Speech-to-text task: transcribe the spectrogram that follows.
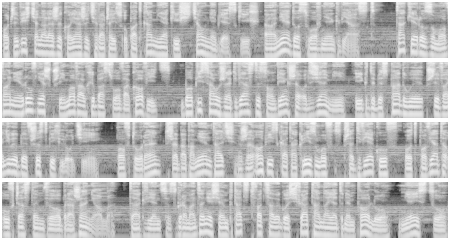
oczywiście należy kojarzyć raczej z upadkami jakichś ciał niebieskich, a nie dosłownie gwiazd. Takie rozumowanie również przyjmował chyba Słowakowic, bo pisał, że gwiazdy są większe od Ziemi i gdyby spadły, przywaliłyby wszystkich ludzi. Powtórę, trzeba pamiętać, że opis kataklizmów sprzed wieków odpowiada ówczesnym wyobrażeniom. Tak więc zgromadzenie się ptactwa całego świata na jednym polu, miejscu,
